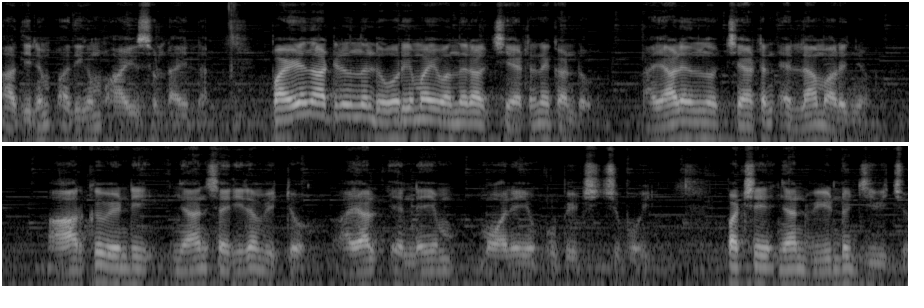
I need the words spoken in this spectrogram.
അതിനും അധികം ആയുസ്സുണ്ടായില്ല. പഴയ നാട്ടിൽ നിന്ന് ലോറിയുമായി വന്നൊരാൾ ചേട്ടനെ കണ്ടു. അയാളിൽ നിന്ന് ചേട്ടൻ എല്ലാം അറിഞ്ഞു. ആർക്കു വേണ്ടി ഞാൻ ശരീരം വിറ്റു അയാൾ എന്നെയും മോനെയും ഉപേക്ഷിച്ചു പോയി. പക്ഷേ ഞാൻ വീണ്ടും ജീവിച്ചു.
